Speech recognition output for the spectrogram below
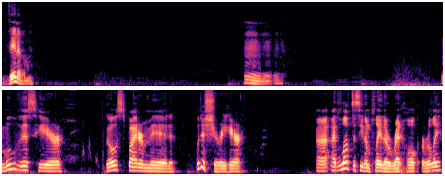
Venom. Hmm. Move this here. Ghost Spider mid. What is Shuri here? Uh, I'd love to see them play their Red Hulk early.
